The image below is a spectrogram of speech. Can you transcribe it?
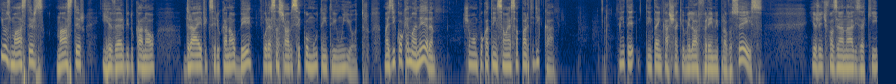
e os masters, master e reverb do canal drive, que seria o canal B, por essas chaves se comuta entre um e outro. Mas de qualquer maneira, chamar um pouco a atenção essa parte de cá. Tentei tentar encaixar aqui o melhor frame para vocês e a gente fazer a análise aqui,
